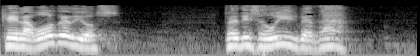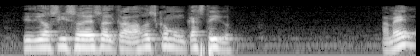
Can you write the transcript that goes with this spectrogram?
que la voz de Dios, entonces dice, uy, ¿verdad? Y Dios hizo eso, el trabajo es como un castigo. Amén.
